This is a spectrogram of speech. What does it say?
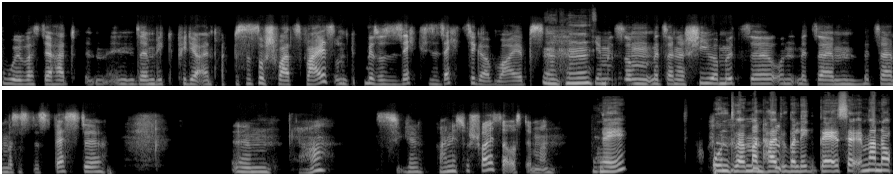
cool, was der hat in, in seinem Wikipedia-Eintrag. Das ist so schwarz-weiß und gibt mir so 60er-Vibes. Mhm. Hier mit, so, mit seiner Schiebermütze und mit seinem, mit seinem, was ist das, Weste. Ähm, ja, sieht gar nicht so scheiße aus, der Mann. Nee, und wenn man halt überlegt, der ist ja immer noch,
